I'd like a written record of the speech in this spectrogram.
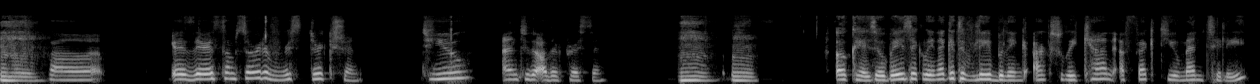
Mhm. uh, is there some sort of restriction to you and to the other person? Mm, mm, Okay, so basically, negative labeling actually can affect you mentally,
